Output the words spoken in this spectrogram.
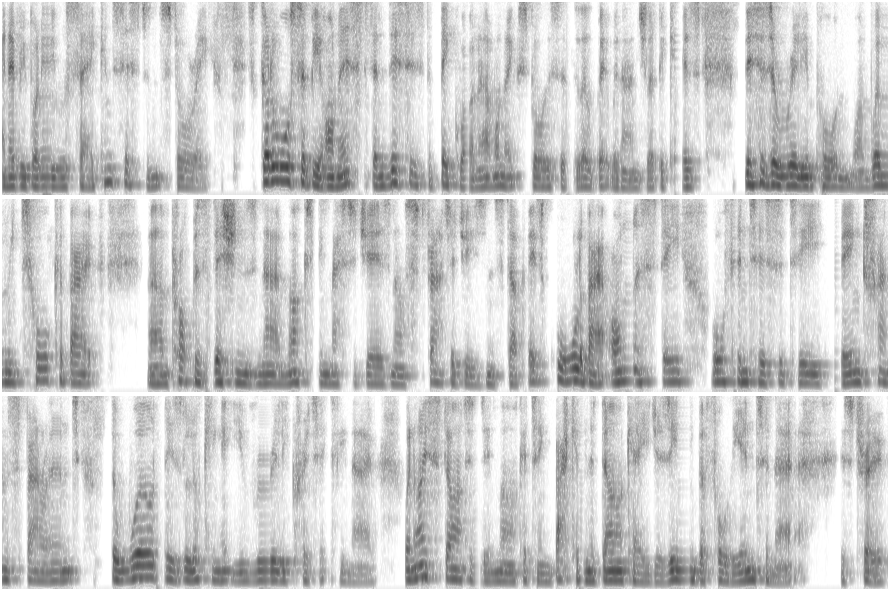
and everybody will say a consistent story. It's got to also be honest and this is the big one. I want to explore this a little bit with angela because this is a really important one. When we talk about um, propositions now, marketing messages, and our strategies and stuff. It's all about honesty, authenticity, being transparent. The world is looking at you really critically now. When I started in marketing back in the dark ages, even before the internet, is true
